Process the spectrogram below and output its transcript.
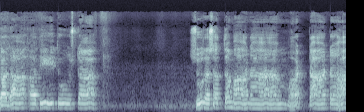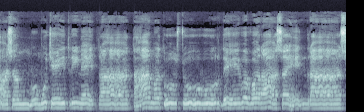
तदा अतितुष्टा सुरसत्तमानाम् अट्टाटहासं मुमुचे त्रिनेत्रा तामतुष्टुवुर्देववरासहेन्द्रा स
